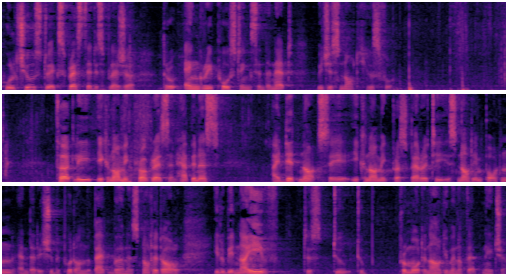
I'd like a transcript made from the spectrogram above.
who will choose to express their displeasure through angry postings in the net, which is not useful. Thirdly, economic progress and happiness. I did not say economic prosperity is not important and that it should be put on the back burners. Not at all. It would be naive to, to, to promote an argument of that nature.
